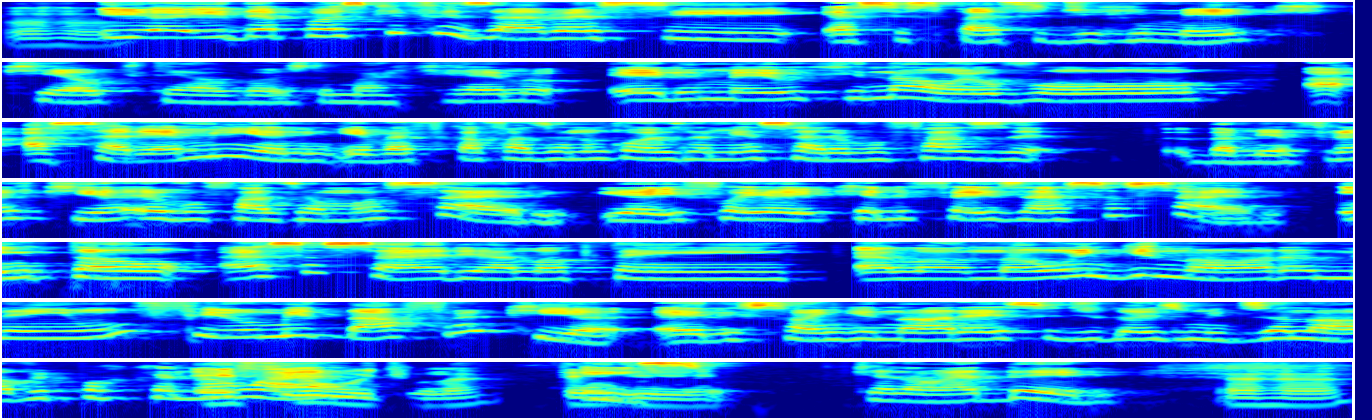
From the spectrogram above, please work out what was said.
Uhum. E aí, depois que fizeram esse, essa espécie de remake, que é o que tem a voz do Mark Hamill, ele meio que, não, eu vou. A, a série é minha, ninguém vai ficar fazendo coisa da minha série, eu vou fazer. Da minha franquia, eu vou fazer uma série. E aí foi aí que ele fez essa série. Então, essa série, ela tem. Ela não ignora nenhum filme da franquia. Ele só ignora esse de 2019, porque não esse é. último, né? Entendi. Isso. Que não é dele. Aham.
